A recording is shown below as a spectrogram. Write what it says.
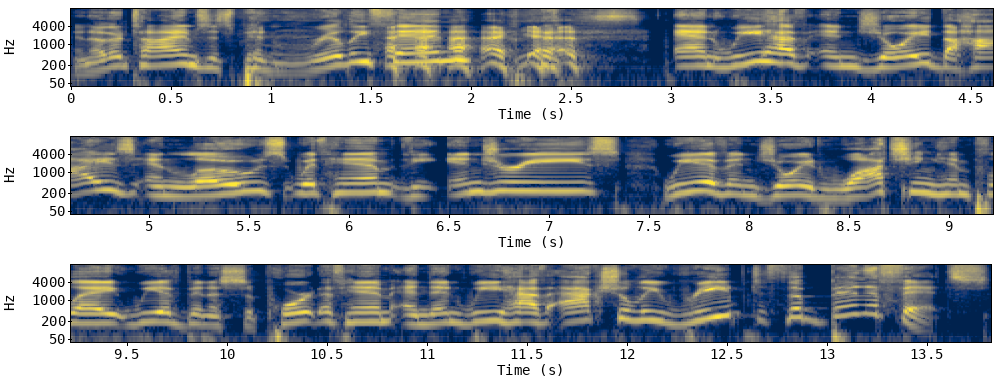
and other times it's been really thin. yes. And we have enjoyed the highs and lows with him, the injuries. We have enjoyed watching him play. We have been a support of him. And then we have actually reaped the benefits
